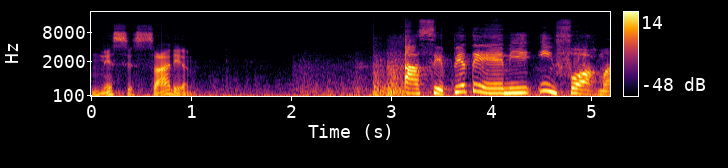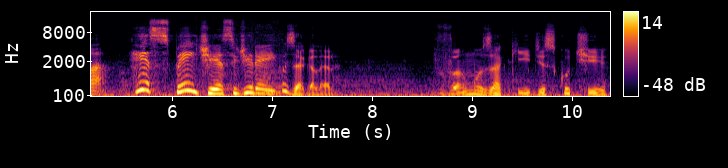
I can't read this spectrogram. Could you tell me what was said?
necessária? A CPTM informa. Respeite esse direito. Pois é, galera. Vamos aqui discutir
